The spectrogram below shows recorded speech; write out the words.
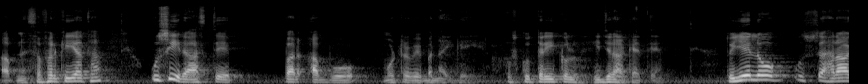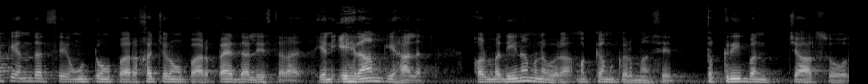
آپ نے سفر کیا تھا، اسی راستے پر اب وہ موٹر وے بنائی گئی ہے۔ اس کو طریق الحجرہ کہتے ہیں۔ تو یہ لوگ اس صحرا کے اندر سے اونٹوں پر، خچروں پر، پیدل، اس طرح یعنی احرام کی حالت اور مدینہ منورہ، مکہ مکرمہ سے تقریباً چار سو،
